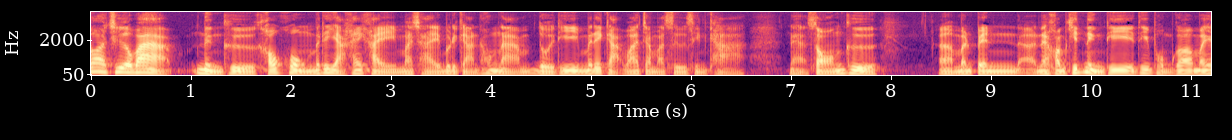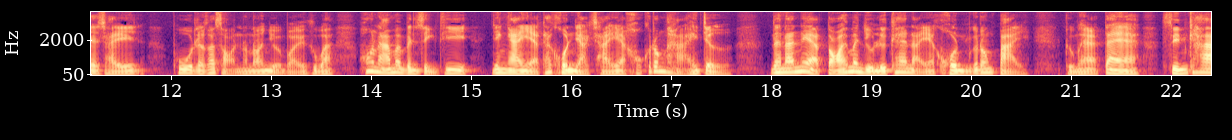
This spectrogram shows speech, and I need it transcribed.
ก็เชื่อว่าหนึ่งคือเขาคงไม่ได้อยากให้ใครมาใช้บริการห้องน้ำโดยที่ไม่ได้กะว่าจะมาซื้อสินค้านะฮะสองคืออมันเป็นในความคิดหนึ่งที่ที่ผมก็ไม่จะใช้พูดแล้วก็สอนน้องๆอยู่บ่อยก็คือว่าห้องน้ำมันเป็นสิ่งที่ยังไงอะถ้าคนอยากใช้อะเขาก็ต้องหาให้เจอ ดังนั้นเนี่ยต่อให้มันอยู่ลึกแค่ไหนอะคนก็ต้องไปถูกไหมฮะแต่สินค้า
